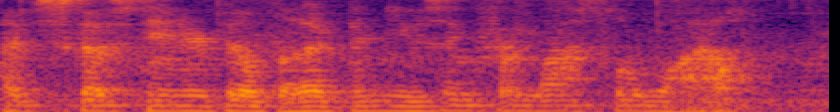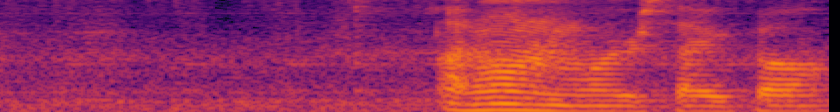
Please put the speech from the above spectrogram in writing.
I've just got a standard build that I've been using for the last little while. I don't want a motorcycle.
